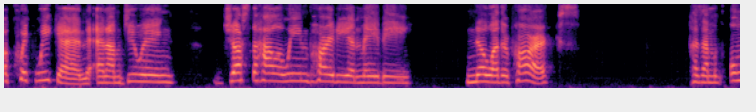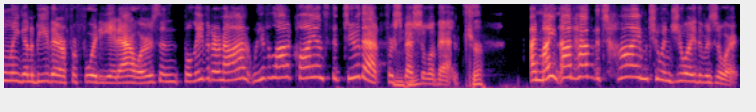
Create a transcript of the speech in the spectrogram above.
a quick weekend and I'm doing just the Halloween party and maybe no other parks because I'm only going to be there for 48 hours. And believe it or not, we have a lot of clients that do that for mm-hmm. special events. Sure. I might not have the time to enjoy the resort.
